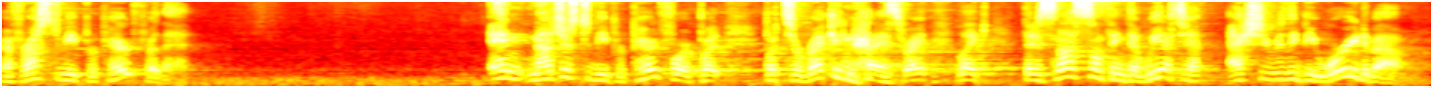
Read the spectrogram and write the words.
And for us to be prepared for that. And not just to be prepared for it, but, but to recognize, right, like that it's not something that we have to actually really be worried about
